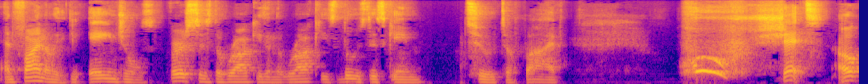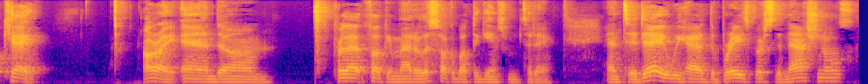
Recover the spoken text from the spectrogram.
And finally, the Angels versus the Rockies and the Rockies lose this game 2 to 5. Whew, shit. Okay. All right, and um, for that fucking matter, let's talk about the games from today. And today we had the Braves versus the Nationals,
